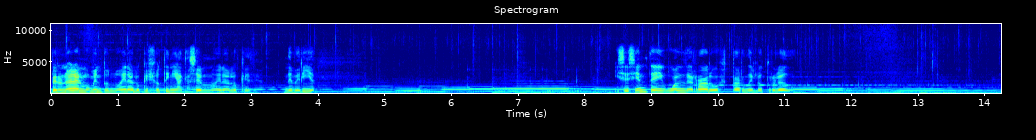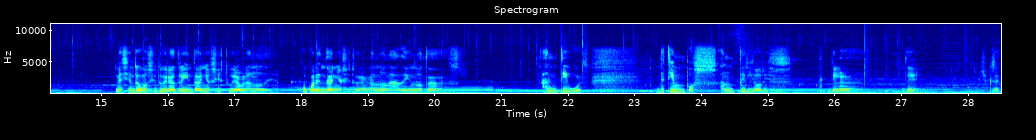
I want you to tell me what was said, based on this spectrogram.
Pero no era el momento, no era lo que yo tenía que hacer, no era lo que debería. Y se siente igual de raro estar del otro lado. Me siento como si tuviera 30 años y estuviera hablando de... o 40 años y estuviera hablando de anécdotas antiguas, de tiempos anteriores, de la... de... yo qué sé.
